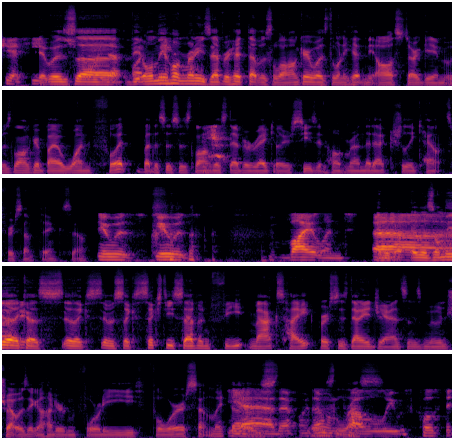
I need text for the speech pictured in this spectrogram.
shit! It was uh, the only home run he's ever hit that was longer was the one he hit in the All Star game. It was longer by one foot, but this is his longest ever regular season home run that actually counts for something. So It was it was violent. it, it was only Uh, like a like it was like 67 feet max height versus Danny Jansen's moonshot was like 144 or something like that. Yeah, was- that that was one less. probably was close to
